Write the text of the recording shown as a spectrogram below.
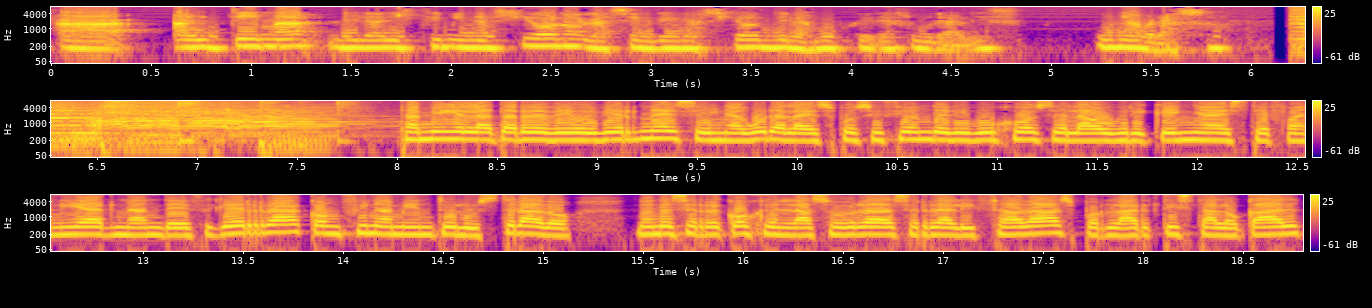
a al tema de la discriminación o la segregación de las mujeres rurales. Un abrazo. También en la tarde de hoy viernes se inaugura la exposición de dibujos de la ubriqueña Estefanía Hernández Guerra, Confinamiento Ilustrado, donde se recogen las obras realizadas por la artista local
